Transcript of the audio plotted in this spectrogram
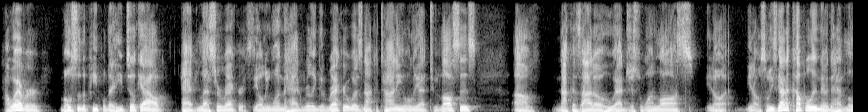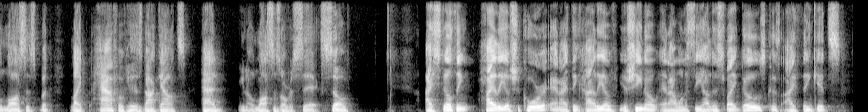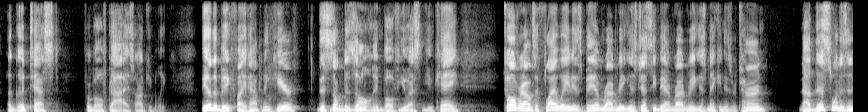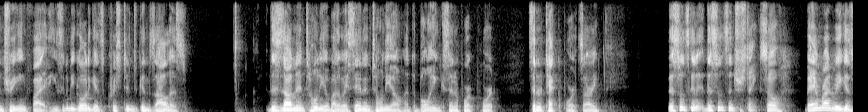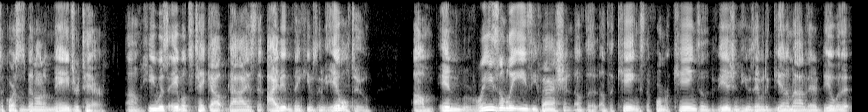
However, most of the people that he took out had lesser records. The only one that had really good record was Nakatani, who only had two losses. Um, Nakazato, who had just one loss. You know, you know, so he's got a couple in there that had low losses, but like half of his knockouts had you know losses over six. So I still think highly of Shakur and I think highly of Yoshino, and I want to see how this fight goes because I think it's a good test for both guys, arguably. The other big fight happening here, this is on DAZN in both US and UK. 12 rounds at flyweight is Bam Rodriguez, Jesse Bam Rodriguez making his return. Now, this one is an intriguing fight. He's going to be going against Christian Gonzalez. This is out in Antonio, by the way, San Antonio at the Boeing Center Port Port Center Tech Port. Sorry. This one's gonna. This one's interesting. So Bam Rodriguez, of course, has been on a major tear. Um, he was able to take out guys that I didn't think he was going to be able to, um, in reasonably easy fashion. Of the of the Kings, the former Kings of the division, he was able to get them out of there, deal with it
